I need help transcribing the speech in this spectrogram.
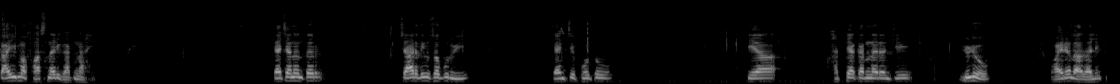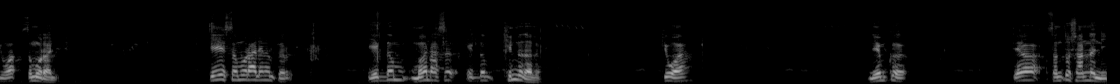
काळीमा फासणारी घटना आहे. त्याच्यानंतर चार दिवसापूर्वी त्यांचे फोटो त्या हत्या करणाऱ्यांचे व्हिडिओ व्हायरल झाले किंवा समोर आले. ते समोर आल्यानंतर एकदम मन असं एकदम खिन्न झालं. किंवा नेमकं त्या संतोष अण्णांनी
